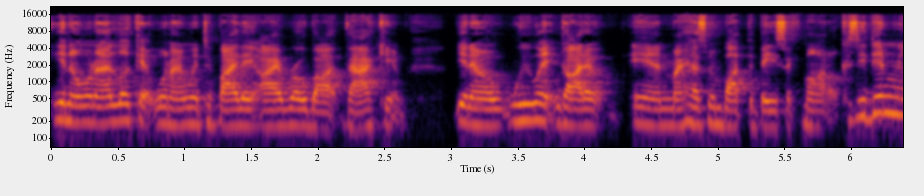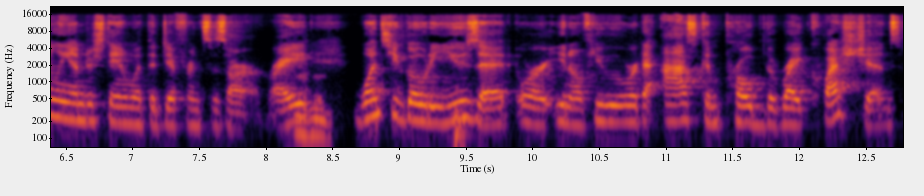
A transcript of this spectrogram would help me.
you know, when I look at when I went to buy the iRobot vacuum, you know, we went and got it and my husband bought the basic model because he didn't really understand what the differences are, right? Mm-hmm. Once you go to use it, or, you know, if you were to ask and probe the right questions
